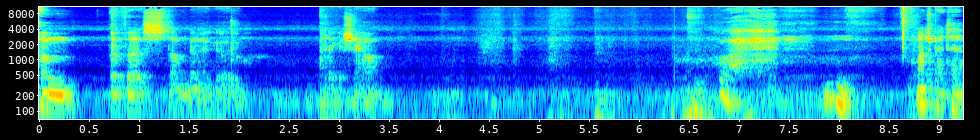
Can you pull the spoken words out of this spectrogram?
Um, but first I'm gonna go take a shower. Hmm, much better.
